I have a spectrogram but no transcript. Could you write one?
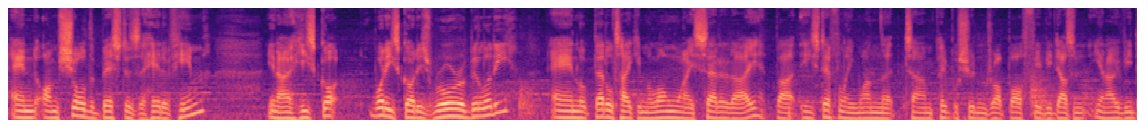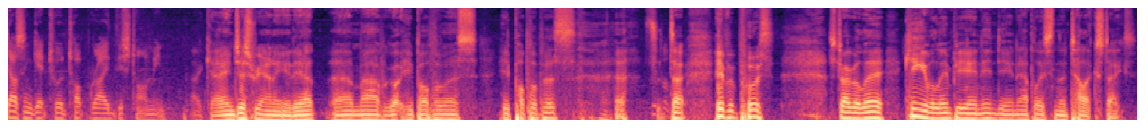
and I'm sure the best is ahead of him. You know, he's got what he's got is raw ability, and look, that'll take him a long way Saturday. But he's definitely one that um, people shouldn't drop off if he doesn't, you know, if he doesn't get to a top grade this time in. Okay, and just rounding it out, uh, Mark, we've got Hippopotamus, Hippopotamus, Hippopus, struggle there. King of Olympia in Indianapolis in the Tulloch Stakes.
